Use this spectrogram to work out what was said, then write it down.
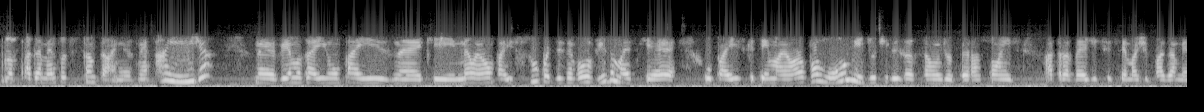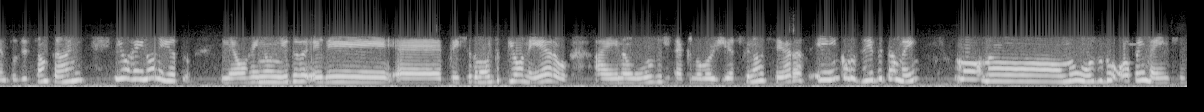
nos pagamentos instantâneos, né, a Índia né, vemos aí um país né, que não é um país super desenvolvido, mas que é o país que tem maior volume de utilização de operações através de sistemas de pagamentos instantâneos, e o Reino Unido. Né, o Reino Unido ele é, tem sido muito pioneiro aí no uso de tecnologias financeiras e inclusive também no, no, no uso do Open Banking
